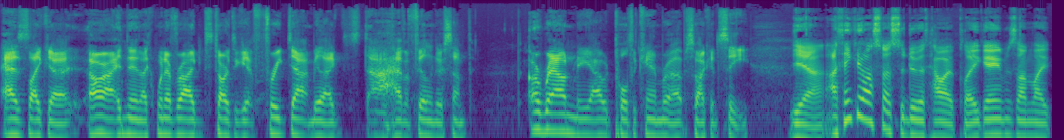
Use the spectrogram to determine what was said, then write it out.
as like a all right. And then like whenever I'd start to get freaked out and be like, I have a feeling there's something around me, I would pull the camera up so I could see. Yeah, I think it also has to do with how I play games. I'm like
